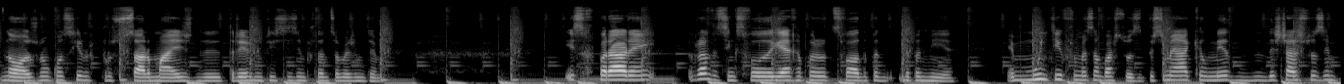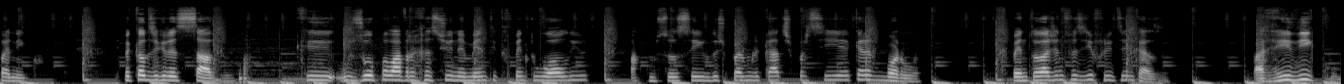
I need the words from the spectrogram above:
nós não conseguirmos processar mais de três notícias importantes ao mesmo tempo. E se repararem, pronto, assim que se falou da guerra, parou de se falar da, da pandemia. É muita informação para as pessoas. Depois também há aquele medo de deixar as pessoas em pânico. Tipo aquele desgraçado que usou a palavra racionamento e de repente o óleo pá, começou a sair dos supermercados, parecia que era de borla. De repente toda a gente fazia fritos em casa. Pá, ridículo.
